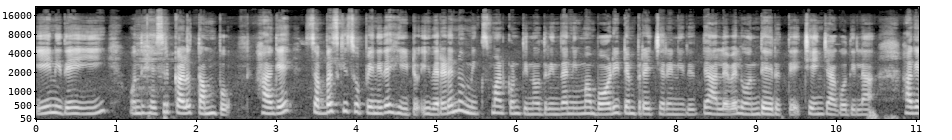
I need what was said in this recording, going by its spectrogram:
ಏನಿದೆ ಈ ಒಂದು ಹೆಸರು ಕಾಳು ತಂಪು. ಹಾಗೆ ಸಬ್ಬಸ್ಗಿ ಸೊಪ್ಪೇನಿದೆ ಹೀಟು. ಇವೆರಡನ್ನೂ ಮಿಕ್ಸ್ ಮಾಡ್ಕೊಂಡು ತಿನ್ನೋದ್ರಿಂದ ನಿಮ್ಮ ಬಾಡಿ ಟೆಂಪ್ರೇಚರ್ ಏನಿರುತ್ತೆ, ಆ ಲೆವೆಲ್ ಒಂದೇ ಇರುತ್ತೆ, ಚೇಂಜ್ ಆಗೋದಿಲ್ಲ. ಹಾಗೆ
